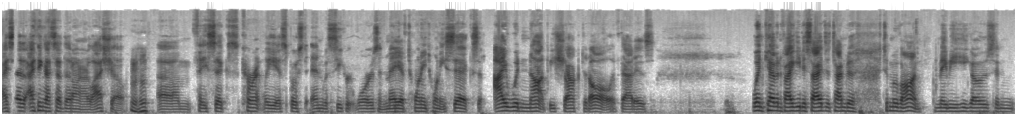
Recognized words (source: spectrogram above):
I said I think I said that on our last show. Um, phase Six currently is supposed to end with Secret Wars in May of 2026. I would not be shocked at all if that is when Kevin Feige decides it's time to to move on. Maybe he goes and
